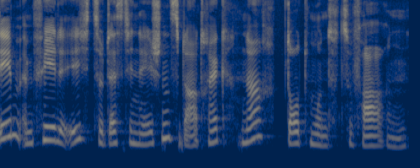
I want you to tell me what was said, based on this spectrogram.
dem empfehle ich zur Destination Star Trek nach Dortmund zu fahren.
